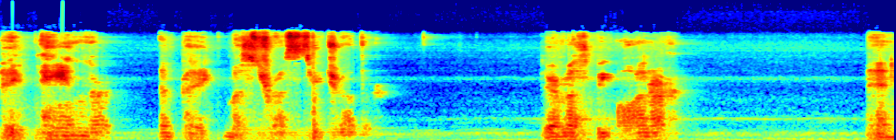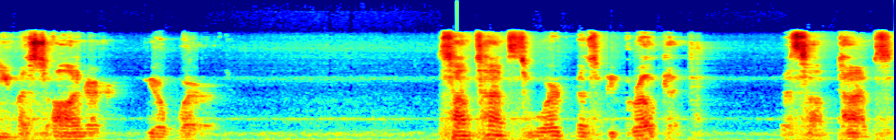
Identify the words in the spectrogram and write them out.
A handler and pig must trust each other. There must be honor, and you must honor your word. Sometimes the word must be broken, but sometimes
